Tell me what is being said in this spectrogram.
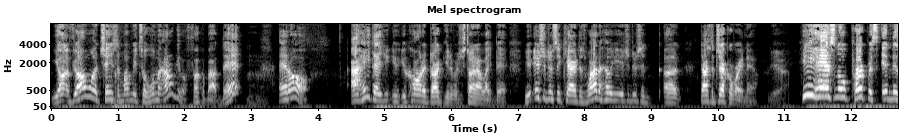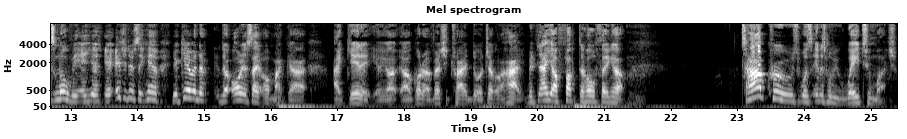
Y'all, if y'all want to change the mummy to a woman, I don't give a fuck about that at all. I hate that you, you, you're calling it Dark Universe. You're starting out like that. You're introducing characters. Why the hell are you introducing uh, Dr. Jekyll right now? Yeah. He has no purpose in this movie, and you're, you're introducing him. You're giving the, the audience like, oh my god, I get it. Y'all, y'all going to eventually try to do a Jekyll and Hyde, but now y'all fucked the whole thing up. Tom Cruise was in this movie way too much,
